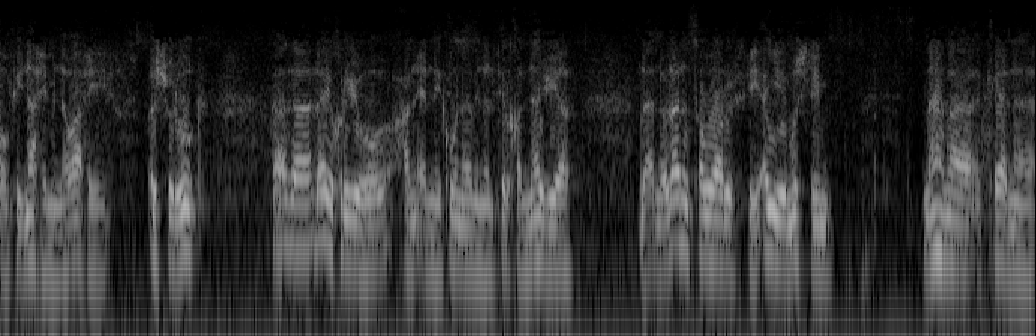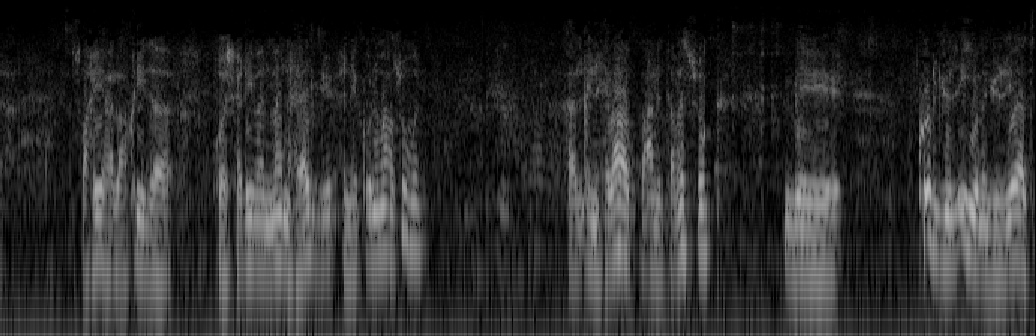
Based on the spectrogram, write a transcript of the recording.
أو في ناحية من نواحي السلوك فهذا لا يخرجه عن أن يكون من الفرقة الناجية لأنه لا نتصور في أي مسلم مهما كان صحيح العقيدة وسليم المنهج أن يكون معصوما. الانحراف عن التمسك بكل جزئية من جزئيات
